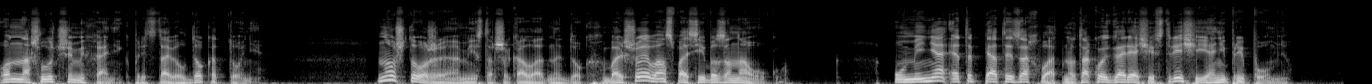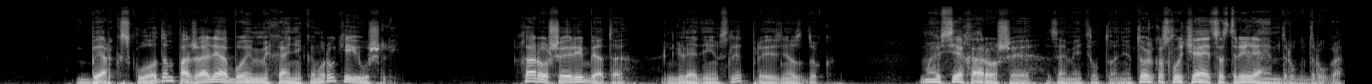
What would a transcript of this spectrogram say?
Он наш лучший механик», — представил Дока Тони. «Ну что же, мистер Шоколадный Док, большое вам спасибо за науку. У меня это пятый захват, но такой горячей встречи я не припомню». Берг с Клодом пожали обоим механикам руки и ушли. «Хорошие ребята», — глядя им вслед, произнес Док. «Мы все хорошие», — заметил Тони. «Только случается, стреляем друг в друга».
